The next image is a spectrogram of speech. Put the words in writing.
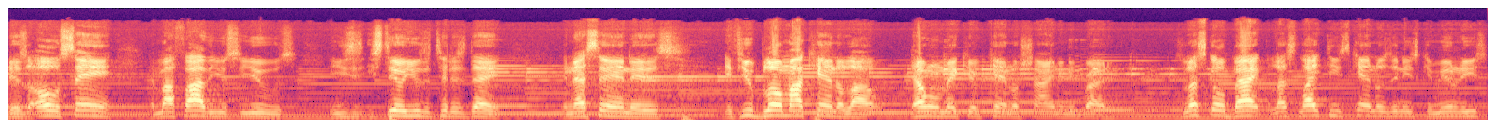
There's an old saying that my father used to use. He still uses it to this day, and that saying is, "If you blow my candle out, that won't make your candle shine any brighter." So let's go back. Let's light these candles in these communities.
